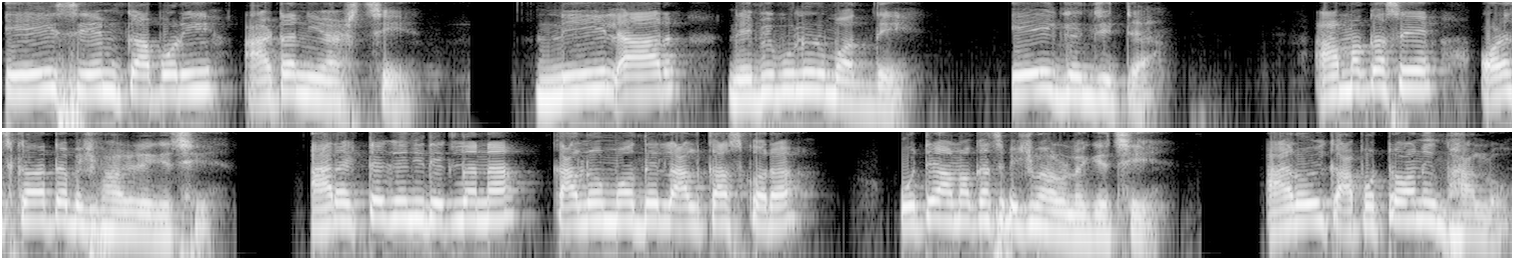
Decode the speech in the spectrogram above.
এই সেম কাপড়ই আটা নিয়ে আসছে। নীল আর নেভি ব্লুর মধ্যে। এই গেঞ্জিটা। আমার কাছে অরেঞ্জ কালারটা বেশি ভালো লেগেছে। আর একটা গেঞ্জি দেখলে না, কালোর মধ্যে লাল কাজ করা, ওটা আমার কাছে বেশি ভালো লেগেছে। আর ওই কাপড়টা অনেক ভালো।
